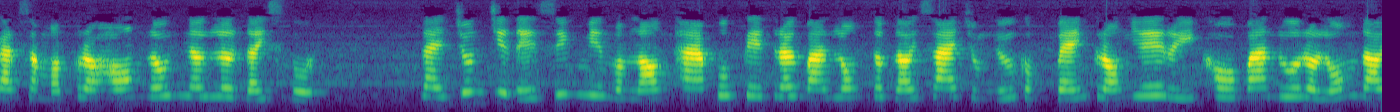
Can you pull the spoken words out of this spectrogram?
កាត់សមុទ្រក្រហមដូចនៅលើដីស្ងួត ដែលជនជាតិអេស៊ីកមានបំណងថាពួកគេត្រូវបានលង់ទឹកដោយសារជំងឺកំពែងក្រុងយេរីខូបានដួលរលំដោយ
